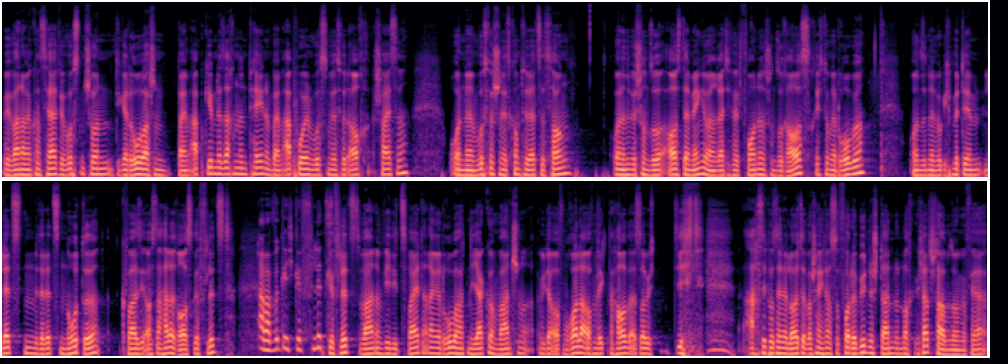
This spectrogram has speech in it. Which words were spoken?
wir waren beim Konzert, wir wussten schon, die Garderobe war schon beim Abgeben der Sachen ein Pain und beim Abholen wussten wir, es wird auch scheiße. Und dann wussten wir schon, jetzt kommt der letzte Song. Und dann sind wir schon so aus der Menge, waren relativ weit vorne, schon so raus, Richtung Garderobe. Und sind dann wirklich mit dem letzten, mit der letzten Note quasi aus der Halle rausgeflitzt. Aber wirklich geflitzt. Geflitzt, waren irgendwie die zweite an der Garderobe, hatten eine Jacke und waren schon wieder auf dem Roller auf dem Weg nach Hause, als glaube ich die 80 Prozent der Leute wahrscheinlich noch so vor der Bühne standen und noch geklatscht haben, so ungefähr.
